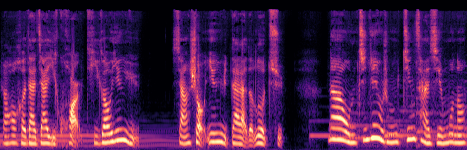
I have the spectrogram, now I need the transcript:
然后和大家一块儿提高英语，享受英语带来的乐趣。那我们今天有什么精彩节目呢？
